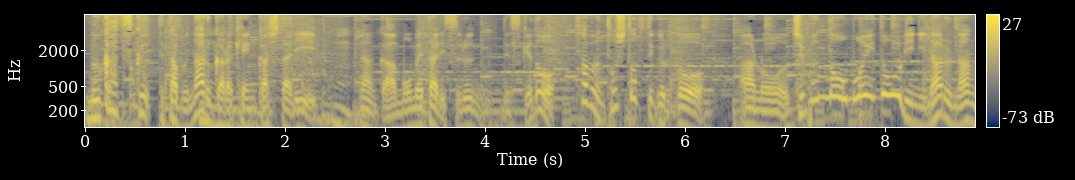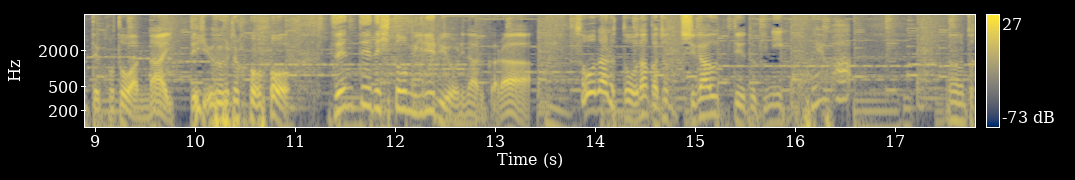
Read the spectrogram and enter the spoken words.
ムカつくって多分なるから喧嘩したりうん。なんか揉めたりするんですけど多分年取ってくるとあの自分の思い通りになるなんてことはないっていうのを前提で人を見れるようになるからそうなるとなんかちょっと違うっていう時にこれはうんと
